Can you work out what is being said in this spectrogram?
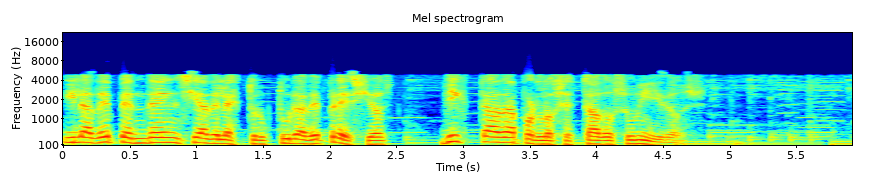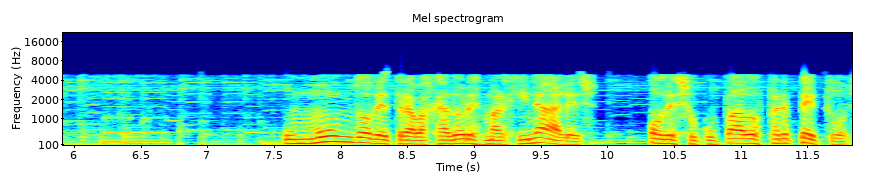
y la dependencia de la estructura de precios dictada por los Estados Unidos. Un mundo de trabajadores marginales o desocupados perpetuos,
